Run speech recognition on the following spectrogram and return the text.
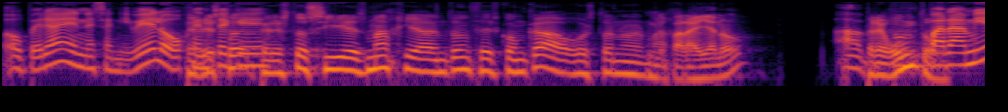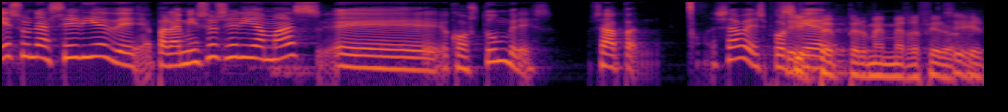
opera en ese nivel o Pero gente esto, que... pero esto sí es magia entonces con K o esto no es magia. Para ella no. Ah, pregunto. Para mí es una serie de... Para mí eso sería más eh, costumbres. O sea, pa- ¿sabes? Porque... Sí, pe- pero me, me refiero Sí. que,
